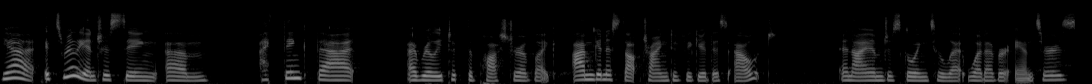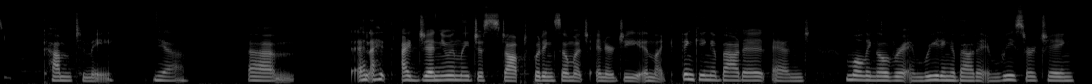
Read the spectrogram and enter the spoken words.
Yeah, it's really interesting. Um, I think that I really took the posture of like, I'm going to stop trying to figure this out and I am just going to let whatever answers come to me. Yeah. Um, and I, I genuinely just stopped putting so much energy in like thinking about it and mulling over it and reading about it and researching.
